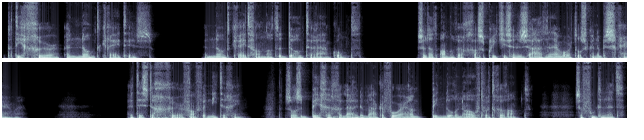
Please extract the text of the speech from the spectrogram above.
dat die geur een noodkreet is, een noodkreet van dat de dood eraan komt, zodat andere gasprietjes hun zaden en wortels kunnen beschermen. Het is de geur van vernietiging zoals biggen geluiden maken voor er een pin door een hoofd wordt geramd. Ze voelen het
